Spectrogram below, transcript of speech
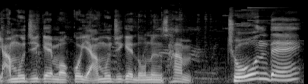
야무지게 먹고 야무지게 노는 삶. 좋은데?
